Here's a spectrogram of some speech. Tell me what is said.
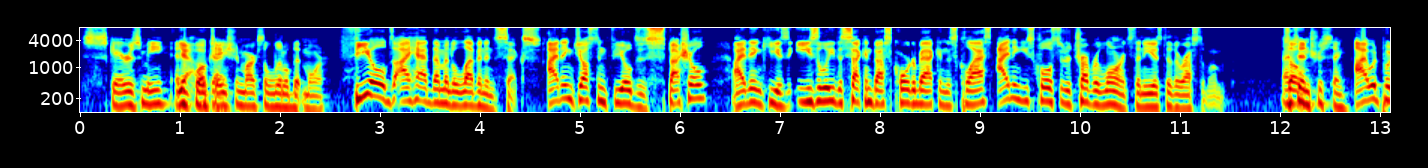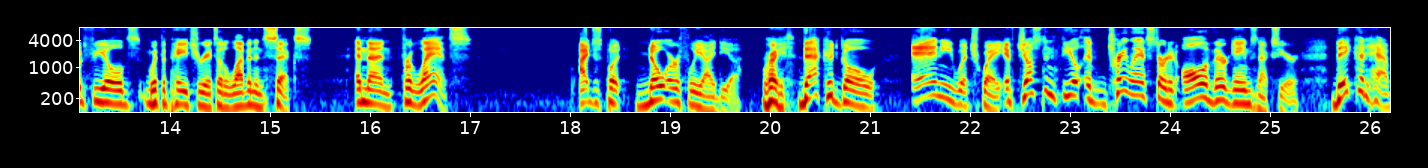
scares me in Yeah, okay. quotation marks a little bit more. Fields, I had them at 11 and 6. I think Justin Fields is special. I think he is easily the second best quarterback in this class. I think he's closer to Trevor Lawrence than he is to the rest of them. That's So, interesting. I would put Fields with the Patriots at 11 and 6. And then for Lance, I just put no earthly idea. Right. That could go any which way. If Justin Field, if Trey Lance started all of their games next year, they could have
